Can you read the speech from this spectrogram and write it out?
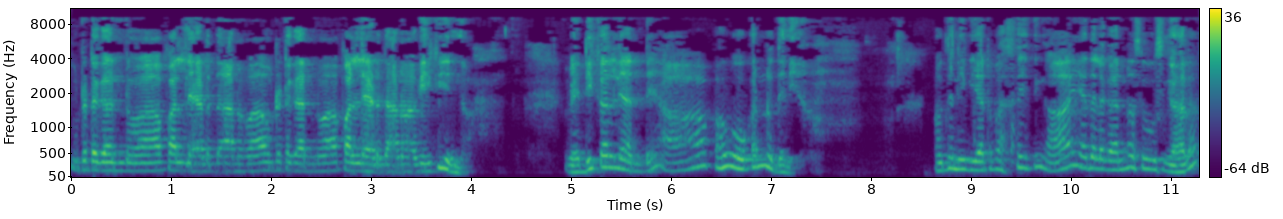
උඩට ගන්නවා පල්ලෙහාට දානවා උඩට ගන්නවා පල්ලෙහාට දානවා වගේ ඉන්නවා. වැඩි කල් යන්නේ ආපහු ඕකන් නොදෙනියා. නොදෙනී ගියට පස්සේ ඉතින් ආයෙ ඇදලා ගන්නවා සූස් ගහලා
